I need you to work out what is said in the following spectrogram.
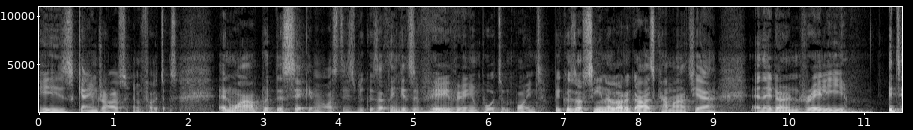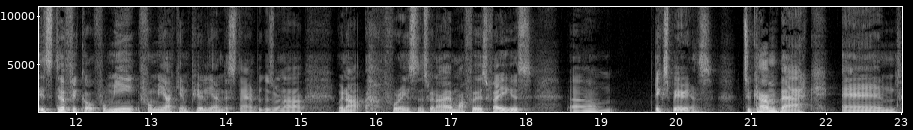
is game drives and photos. And why I put this second last is because I think it's a very, very important point. Because I've seen a lot of guys come out here and they don't really it's it's difficult. For me for me I can purely understand because when I when I for instance when I had my first Vegas um, experience, to come back and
